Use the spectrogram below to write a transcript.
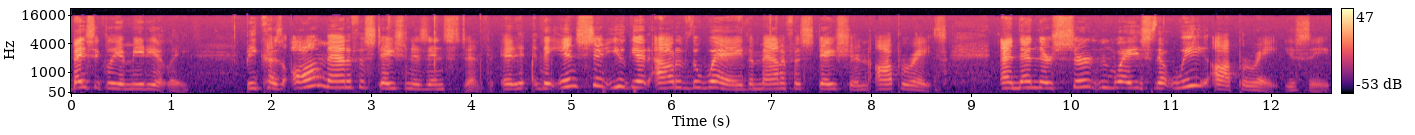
basically immediately because all manifestation is instant. It, the instant you get out of the way, the manifestation operates. And then there's certain ways that we operate, you see.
